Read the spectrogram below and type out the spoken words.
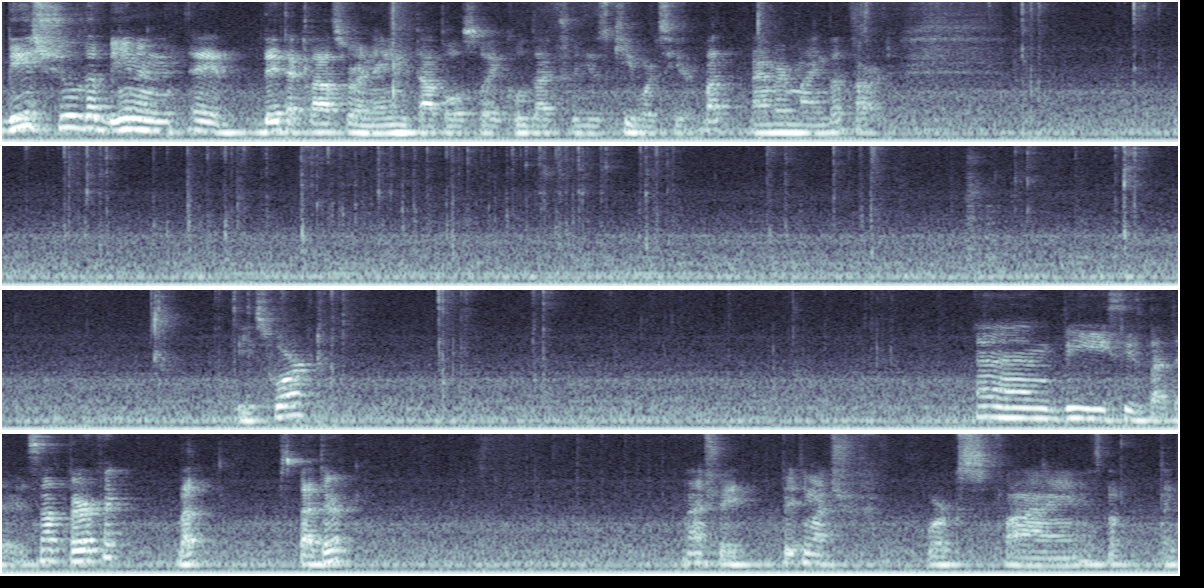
This should have been an, a data class or a name tuple, so I could actually use keywords here, but never mind that part. Worked. And this is better. It's not perfect, but it's better. Actually, it pretty much works fine. It's not like,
